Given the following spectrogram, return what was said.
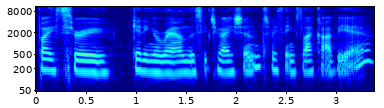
both through getting around the situation through things like IVF,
